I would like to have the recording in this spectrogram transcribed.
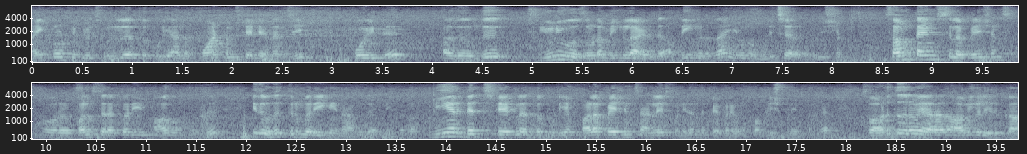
மைக்ரோ டியூபிள்ஸ்குள்ளே இருக்கக்கூடிய அந்த குவாண்டம் ஸ்டேட் எனர்ஜி போயிட்டு அது வந்து யூனிவர்ஸோட மிங்கிள் ஆகிடுது அப்படிங்கிறது தான் இவங்க முடிச்ச ஒரு விஷயம். சம்டைம்ஸ் சில பேஷண்ட்ஸ் ஒரு பல்ஸ் ரெக்கவரி ஆகும்போது இது வந்து திரும்ப ரீகெயின் ஆகுது அப்படிங்கிறது நியர் டெத் ஸ்டேட்டில் இருக்கக்கூடிய பல பேஷண்ட்ஸ் அனலைஸ் பண்ணி தான் இந்த பேப்பரை இவங்க பப்ளிஷ் பண்ணியிருக்காங்க. ஸோ அடுத்த தடவை யாராவது ஆவிகள் இருக்கா?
